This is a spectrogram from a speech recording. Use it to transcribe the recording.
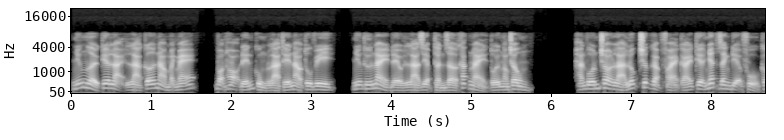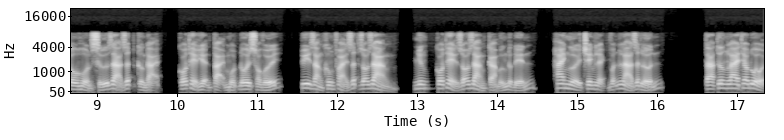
Những người kia lại là cỡ nào mạnh mẽ, bọn họ đến cùng là thế nào tu vi, những thứ này đều là diệp thần giờ khắc này tối ngóng trông. Hắn vốn cho là lúc trước gặp phải cái kia nhất danh địa phủ câu hồn sứ giả rất cường đại, có thể hiện tại một đôi so với, tuy rằng không phải rất rõ ràng nhưng có thể rõ ràng cảm ứng được đến, hai người t r ê n lệch vẫn là rất lớn. Ta tương lai theo đuổi,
